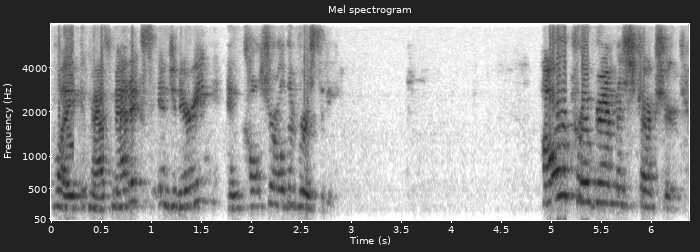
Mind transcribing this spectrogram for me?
like mathematics, engineering, and cultural diversity. Our program is structured.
